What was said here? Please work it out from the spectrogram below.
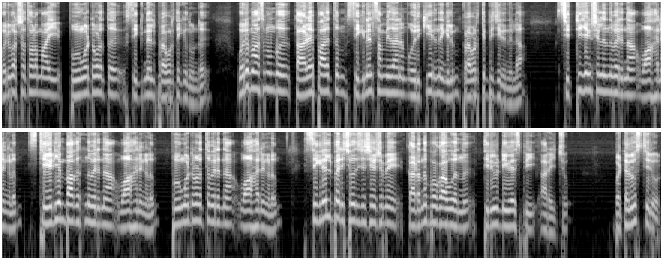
ഒരു വർഷത്തോളമായി പൂങ്ങോട്ടുകുളത്ത് സിഗ്നൽ പ്രവർത്തിക്കുന്നുണ്ട്. ഒരു മാസം മുമ്പ് താഴെപ്പാലത്തും സിഗ്നൽ സംവിധാനം ഒരുക്കിയിരുന്നെങ്കിലും പ്രവർത്തിപ്പിച്ചിരുന്നില്ല. സിറ്റി ജംഗ്ഷനിൽ നിന്ന് വരുന്ന വാഹനങ്ങളും സ്റ്റേഡിയം ഭാഗത്തു നിന്ന് വരുന്ന വാഹനങ്ങളും പൂങ്ങോട്ടുകുളത്ത് വരുന്ന വാഹനങ്ങളും സിഗ്നൽ പരിശോധിച്ച ശേഷമേ കടന്നു പോകാവൂ എന്ന് തിരൂർ ഡിവൈഎസ്പി അറിയിച്ചു. ബട്ടനൂസ് തിരൂർ.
